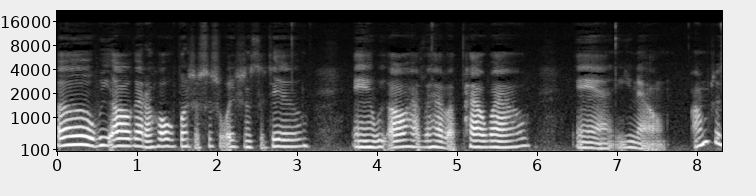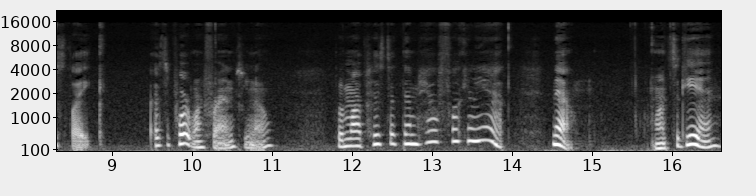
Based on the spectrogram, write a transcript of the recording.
oh, we all got a whole bunch of situations to do, and we all have to have a powwow, and you know, I'm just like, I support my friends, you know, but am I pissed at them? Hell, fucking yeah. Now, once again,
